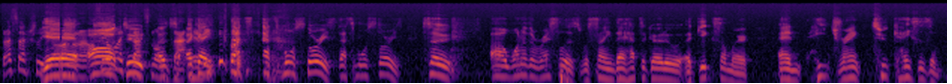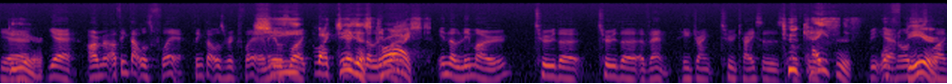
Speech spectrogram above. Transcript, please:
That's actually. Yeah. Know, oh, feel like dude. that's not that okay, heavy. that's that's more stories. That's more stories. So, uh, one of the wrestlers was saying they had to go to a gig somewhere, and he drank two cases of Yeah, beer. yeah. I remember. I think that was Flair. I think that was Ric Flair, and he was Gee, like like yeah, in Jesus limo. Christ, in the limo to the to the event. He drank two cases. two of beer. cases yeah, of and it was beer, just like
